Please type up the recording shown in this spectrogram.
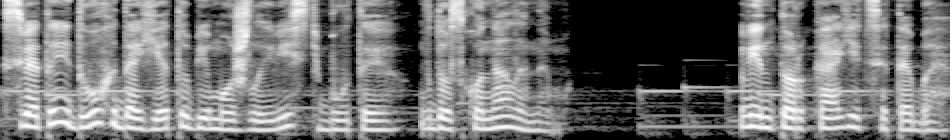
Святий Дух дає тобі можливість бути вдосконаленим. Він торкається тебе,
